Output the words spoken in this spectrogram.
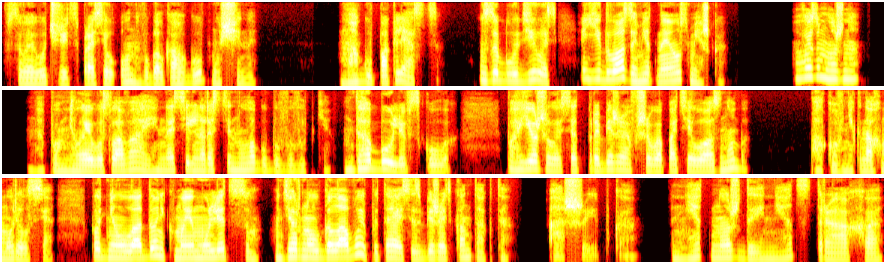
В свою очередь спросил он в уголках губ мужчины. Могу поклясться. Заблудилась едва заметная усмешка. «Возможно», — напомнила его слова и насильно растянула губы в улыбке. До боли в скулах. поежилась от пробежавшего по телу озноба. Полковник нахмурился, поднял ладонь к моему лицу, дернул головой, пытаясь избежать контакта. Ошибка. Нет нужды, нет страха.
